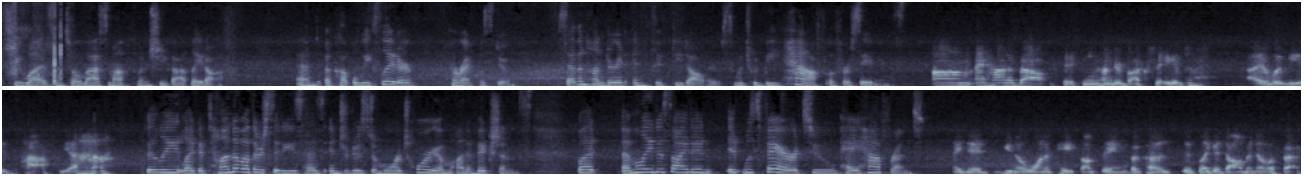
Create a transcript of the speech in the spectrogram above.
she was until last month when she got laid off. And a couple weeks later, her rent was due $750, which would be half of her savings. Um, I had about 1500 bucks saved. It would be half, yeah. Philly, like a ton of other cities, has introduced a moratorium on evictions. But Emily decided it was fair to pay half rent. I did, you know, want to pay something because it's like a domino effect.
